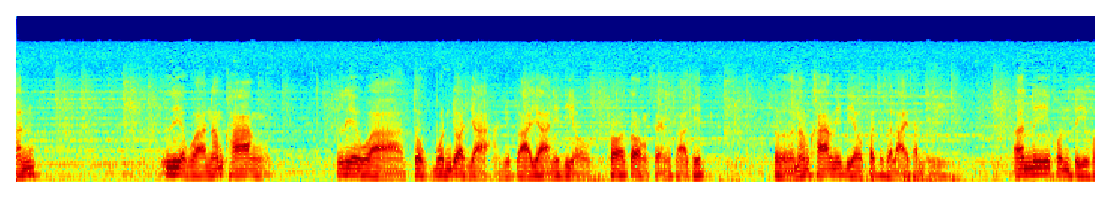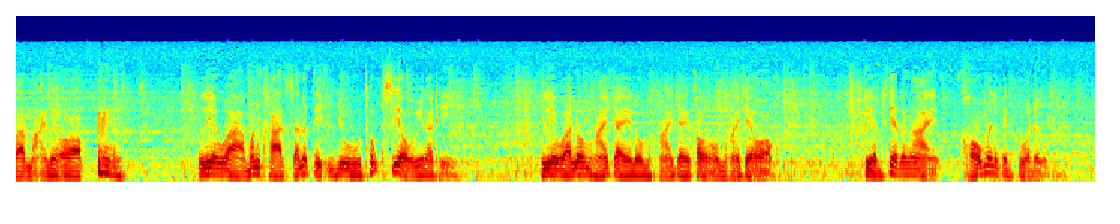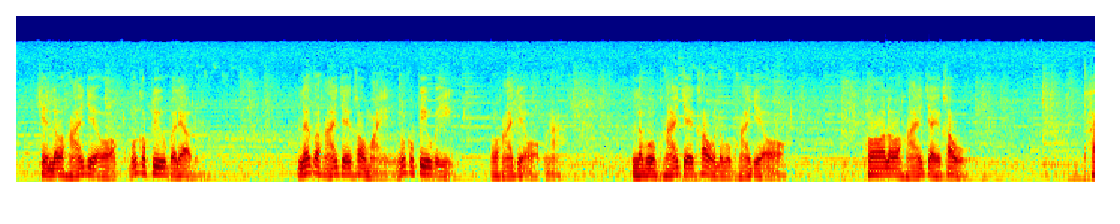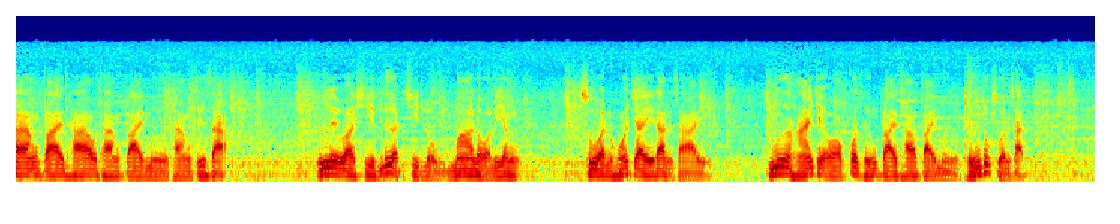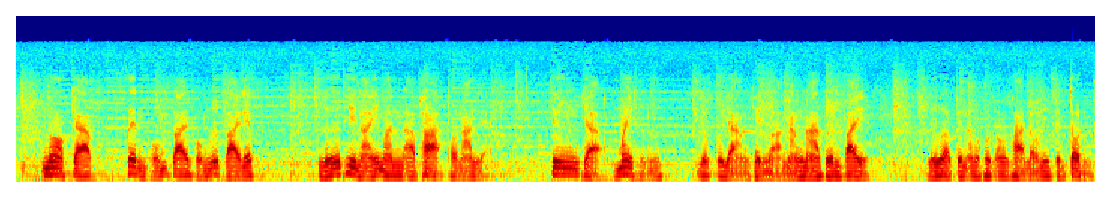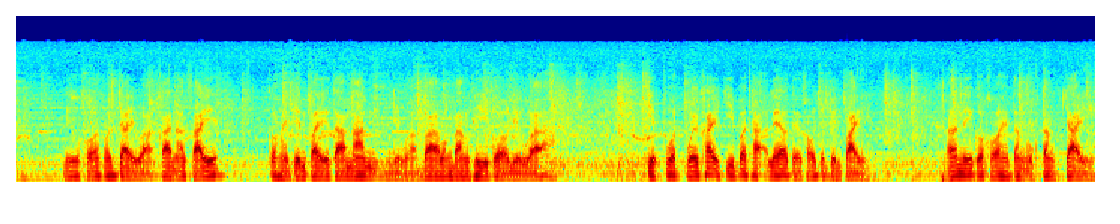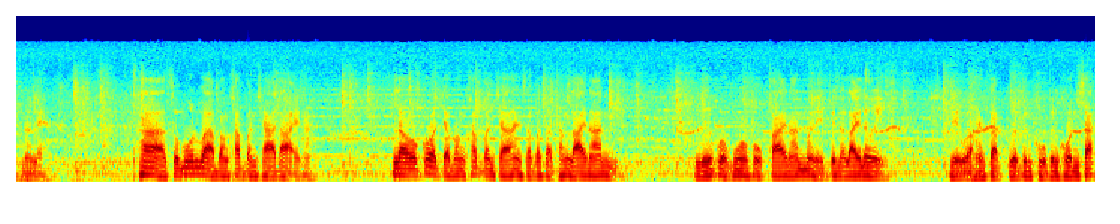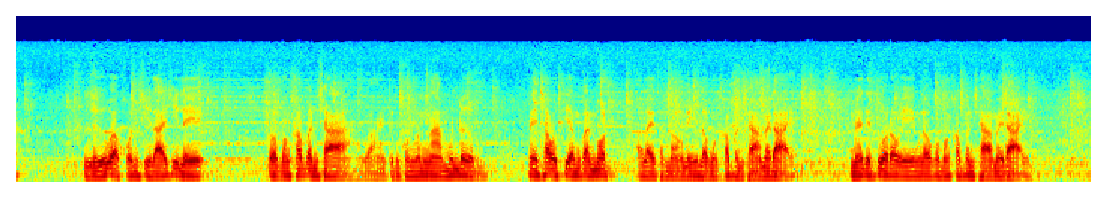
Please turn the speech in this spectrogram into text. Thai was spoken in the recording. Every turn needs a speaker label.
Speaker 1: มือนเรียกว่าน้ำค้าง เรียกว่าตกบนยอดหญ้าอยู่ปลายหญ้านิดเดียวพอต้องแสงพระอาทิตย์เออน้ำค้างนิดเดียวก็จะสลายทันที อันนี้คนตีความหมายไม่ออก เรียกว่ามันขาดสันติอยู่ทุกเสี้ยววินาที เรียกว่าลมหายใจลมหายใจเข้าลมหายใจออก เปรียบเทียบง่าย เขาไม่ได้เป็นตัวเดิม ช่นเราหายใจออก มันก็ปลิวไปแล้วเนี่ยแล้วก็หายใจเข้าใหม่ มันก็ปลิวไปอีกเราหายใจออกนะระบบหายใจเข้า ระบบหายใจออก พอเราหายใจเข้า ทางปลายเท้าทางปลายมือทางศีรษะเรียกว่าฉีดเลือดฉีดลมมาหล่อเลี้ยง ส่วนหัวใจด้านซ้าย เมื่อหายใจออกก็ถึงปลายเท้าปลายมือถึงทุกส่วนสัตว์ นอกจาก ส้นผมปลายผมหรือปลายเล็บ หรือที่ไหนมันอาพาธเท่านั้นแหละ จึงจะไม่ถึงยกตัวอย่างเช่นว่าหนังหนาเกินไป หรือว่าเป็นอัมพฤกษ์อัมพาตเหล่านี้เป็นต้น นี่ขอเข้าใจว่าการอาศัยก็ให้เป็นไปตามนั้นเรียกว่าบาบางบางทีก็เรียกว่า เจ็บปวดป่วยไข้จีปะทะแล้วแต่เขาจะเป็นไป อันนี้ก็ขอให้ตั้งอกตั้งใจนั่นแหละ ถ้าสมมุติว่าบังคับบัญชาได้นะ เราก็จะบังคับบัญชาให้สรรพสัตว์ทั้งหลายนั้น หรือพวกงัวพวกควายนั้นไม่เป็นอะไรเลย เรียกว่าให้กลับเกิดเป็นผู้เป็นคนซะ หรือว่าคนชี้ร้ายชี้เลก็บังคับบัญชาว่าให้เป็นคนงามๆเหมือนเดิม ให้เท่าเทียมกันหมดอะไรทำนองนี้เราบังคับบัญชาไม่ได้ แม้แต่ตัวเราเองเราก็บังคับบัญชาไม่ได้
